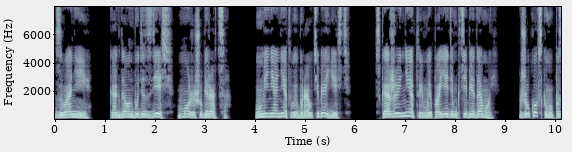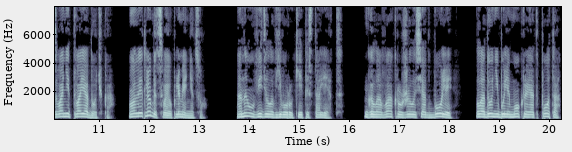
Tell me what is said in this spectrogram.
Звони. Когда он будет здесь, можешь убираться. У меня нет выбора, а у тебя есть. Скажи нет, и мы поедем к тебе домой. Жуковскому позвонит твоя дочка. Он ведь любит свою племянницу. Она увидела в его руке пистолет. Голова кружилась от боли, ладони были мокрые от пота,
